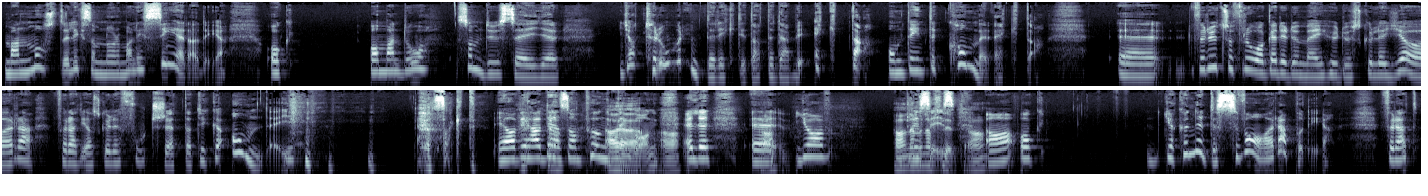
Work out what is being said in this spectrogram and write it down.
man måste liksom normalisera det. Och om man då, som du säger, jag tror inte riktigt att det där blir äkta, om det inte kommer äkta. Eh, förut så frågade du mig hur du skulle göra för att jag skulle fortsätta tycka om dig. jag har sagt det. Ja, vi hade en sån punkt ja, ja, en gång. Ja. Eller, eh, jag... Ja, precis. Nej, absolut, ja. och jag kunde inte svara på det. För att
